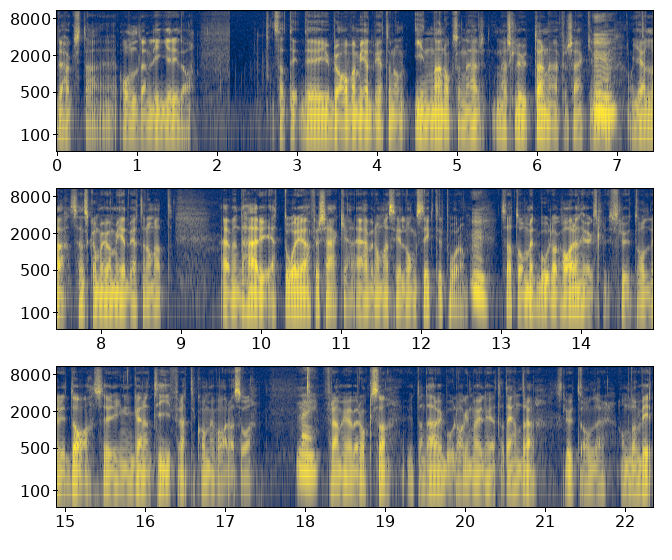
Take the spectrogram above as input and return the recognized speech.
det högsta eh, åldern ligger idag. Så det, det, är ju bra att vara medveten om innan också, när, när slutar den här försäkringen mm. att gälla? Sen ska man ju vara medveten om att även det här är ettåriga försäkringar, även om man ser långsiktigt på dem. Mm. Så att om ett bolag har en hög slutålder idag, så är det ingen garanti för att det kommer vara så Nej. framöver också. Utan där har ju bolagen möjlighet att ändra slutålder om de vill.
